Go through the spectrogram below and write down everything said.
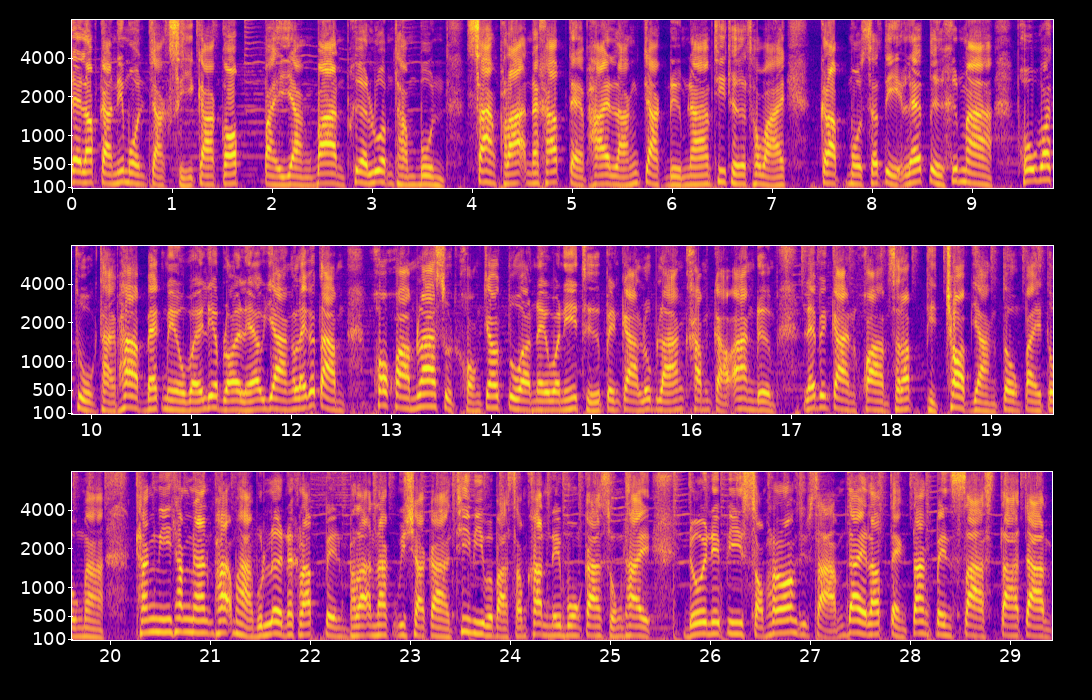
ได้รับการนิมนต์จากสีกากอบไปยังบ้านเพื่อร่วมทำบุญสร้างพระนะครับ แต่ภายหลังจากดื่มน้ำที่เธอถวาย กลับหมดสติและตื่นขึ้นมาพบว่าถูกถ่ายภาพแบ็กเมลไว้เรียบร้อยแล้ว อย่างไรก็ตาม ข้อความล่าสุดของเจ้าตัวในวันนี้ถือเป็นการลบล้างคำกล่าวอ้างเดิม และเป็นการความสรับผิดชอบอย่างตรงไปตรงมา ทั้งนี้ทั้งนั้นพระมหาบุญเลิศนะครับ เป็นพระนักวิชาการที่มีบทบาทสำคัญในวงการสงฆ์ไทย โดยในปี 2513 ได้รับแต่งตั้งเป็นศาสตราจารย์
